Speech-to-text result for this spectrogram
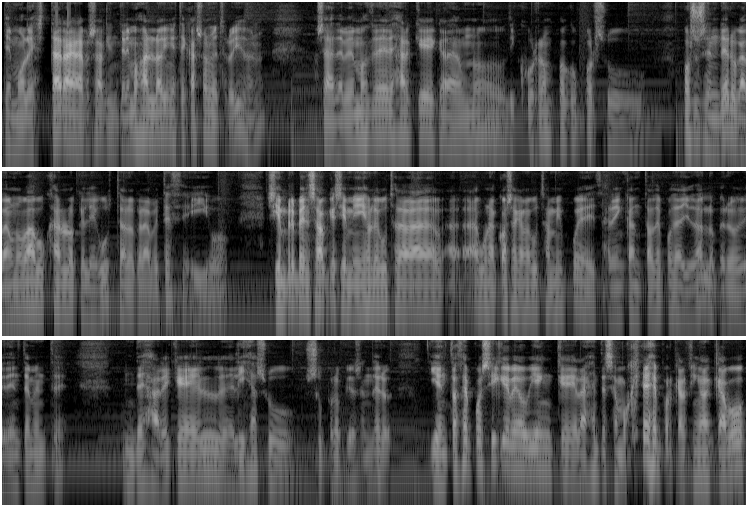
de, molestar a la persona que tenemos al lado y en este caso a nuestro hijo, ¿no? O sea, debemos de dejar que cada uno discurra un poco por su, por su sendero, cada uno va a buscar lo que le gusta, lo que le apetece. Y yo siempre he pensado que si a mi hijo le gusta alguna cosa que me gusta a mí, pues estaré encantado de poder ayudarlo, pero evidentemente dejaré que él elija su, propio sendero. Y entonces pues sí que veo bien que la gente se mosquee, porque al fin y al cabo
